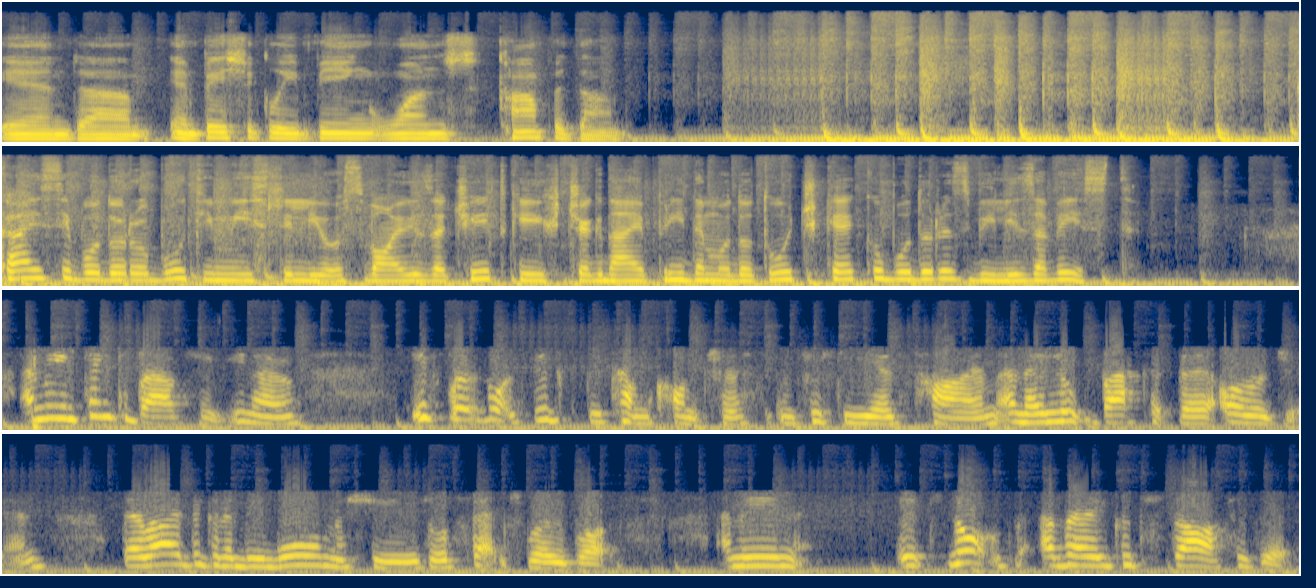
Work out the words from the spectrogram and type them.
and um, and basically being one's confidant. Kaj si bodo roboti mislili o svojih začetkih, če kdaj pridemo do točke, ko bodo razvili zavest? I mean, think about it. You know, if robots did become conscious in 50 years' time and they look back at their origin, they're either going to be war machines or sex robots. I mean, it's not a very good start, is it?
